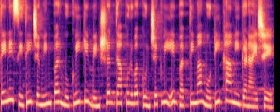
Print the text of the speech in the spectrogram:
તેને સીધી જમીન પર મૂકવી કે બિનશ્રદ્ધાપૂર્વક ઊંચકવી એ ભક્તિમાં મોટી ખામી ગણાય છે.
